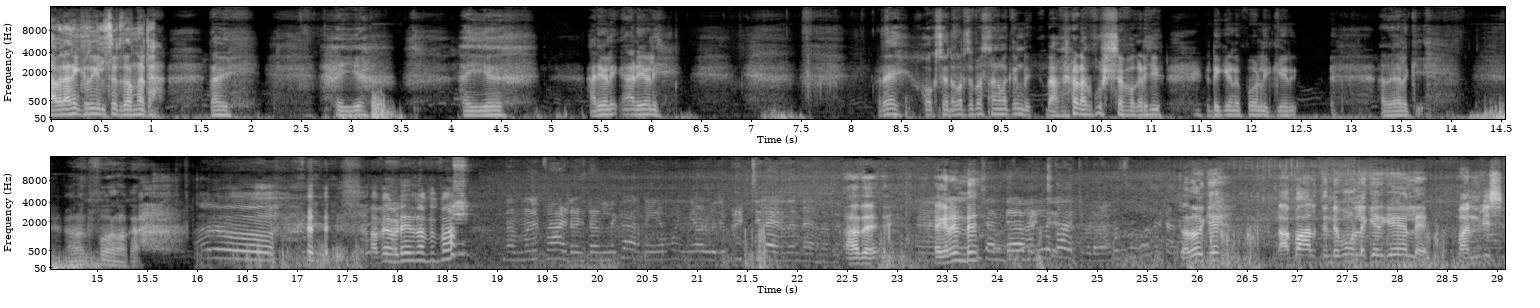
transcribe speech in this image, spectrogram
അവരാണ് എനിക്ക് റീൽസ് എടുത്ത് തന്നട്ടാ. ദാവി അയ്യോ. അയ്യോ. അടിപൊളി അടിപൊളി. അതെ ഓക്സിജന്റെ കുറച്ച് പ്രശ്നങ്ങളൊക്കെ ഉണ്ട്. അവരവിടെ പുഷപ്പൊക്കെ അടിച്ച് ഇടിക്കാണ് പൊളിക്കാണ് അത് കലക്കി അത് പോവാൻ നോക്കാം. ഹലോ. അപ്പൊ എവിടെയായിരുന്നു അപ്പൊ അതെ. എങ്ങനെയുണ്ട്? അത് നോക്കിയേ. ആ പാലത്തിന്റെ മുകളിലേക്ക് ഇരിക്കുകയല്ലേ വൻ വിഷ്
